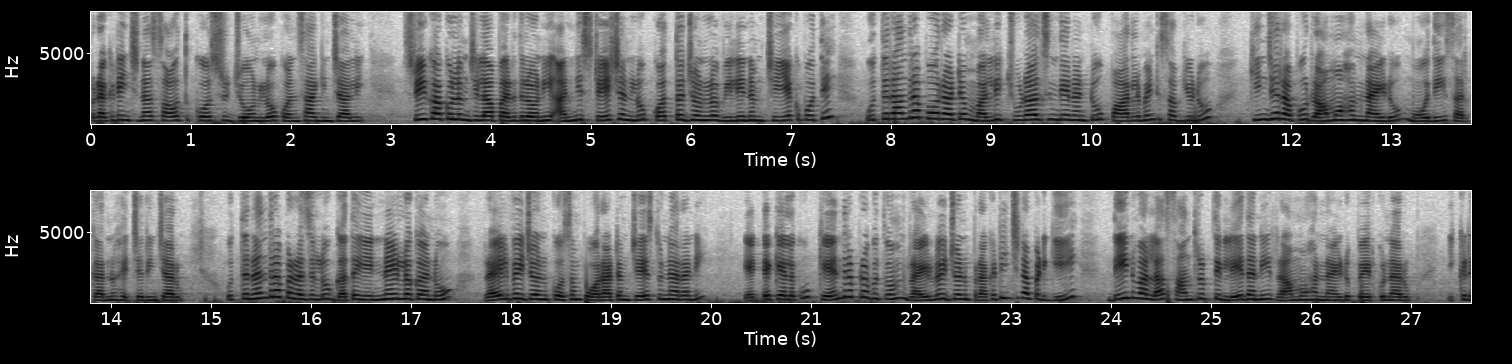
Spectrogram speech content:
ప్రకటించిన సౌత్ కోస్ట్ జోన్లో కొనసాగించాలి. శ్రీకాకుళం జిల్లా పరిధిలోని అన్ని స్టేషన్లు కొత్త జోన్లో విలీనం చేయకపోతే ఉత్తరాంధ్ర పోరాటం మళ్ళీ చూడాల్సిందేనంటూ పార్లమెంటు సభ్యుడు కింజరపు రామ్మోహన్ నాయుడు మోదీ సర్కార్ను హెచ్చరించారు. ఉత్తరాంధ్ర ప్రజలు గత ఎన్నేళ్ళుగానూ రైల్వే జోన్ కోసం పోరాటం చేస్తున్నారని ఎట్టకేలకు కేంద్ర ప్రభుత్వం రైల్వే జోన్ ప్రకటించినప్పటికీ దీనివల్ల సంతృప్తి లేదని రామ్మోహన్ నాయుడు పేర్కొన్నారు. ఇక్కడ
